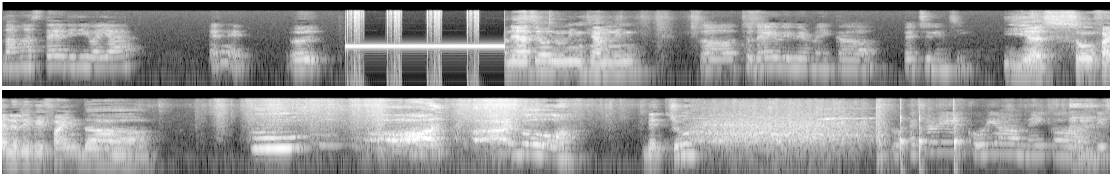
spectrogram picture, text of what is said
Namaste, Didi Vaya. Hey. Ơi. 안녕하세요, 누닝 햄닝. So today we will make a 배추 kimchi. Yes, so finally we find the. 맥주. So actually, Korea make uh, this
